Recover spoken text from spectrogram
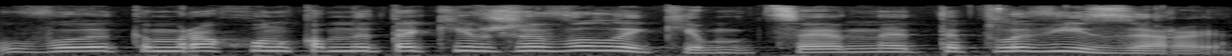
великим рахунком не такі вже великим, це не тепловізори,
